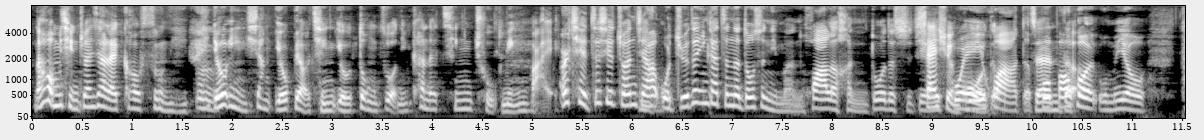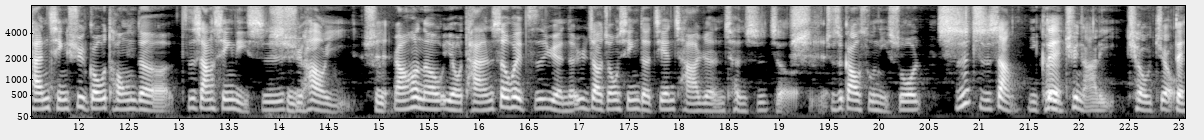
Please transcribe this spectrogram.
然后我们请专家来告诉你，嗯、有影像、有表情、有动作，你看得清楚明白。而且这些专家，我觉得应该真的都是你们花了很多的时间筛选规划的，的包括我们有谈情绪沟通的咨商心理师徐浩怡，是，然后呢有谈社会资源的日照中心的监察人陈时哲，是，就是告诉你说实质上你可以去哪里求救，对。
